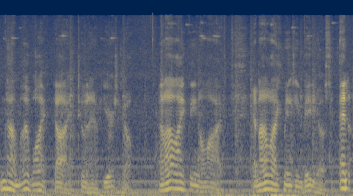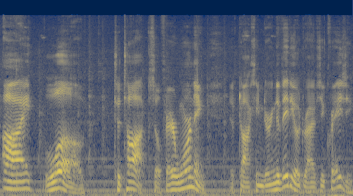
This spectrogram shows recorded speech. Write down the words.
No, my wife died two and a half years ago and I like being alive, and I like making videos, and I love to talk. So fair warning, if talking during the video drives you crazy,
